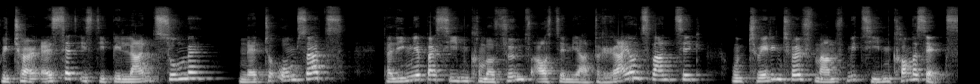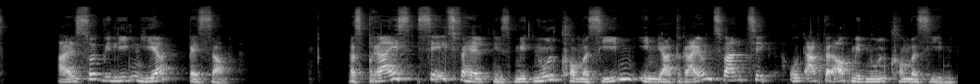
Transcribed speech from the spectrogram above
Return Asset ist die Bilanzsumme Nettoumsatz. Da liegen wir bei 7,5 aus dem Jahr 23 und Trading 12 Month mit 7,6. Also wir liegen hier besser. Das Preis-Sales-Verhältnis mit 0,7 im Jahr 23 und aktuell auch mit 0,7.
